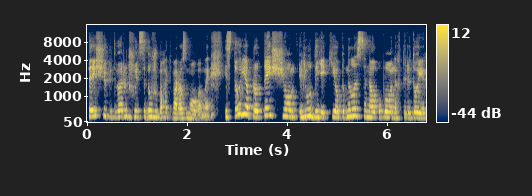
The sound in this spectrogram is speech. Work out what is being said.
те, що підтверджується дуже багатьма розмовами. Історія про те, що люди, які опинилися на окупованих територіях,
